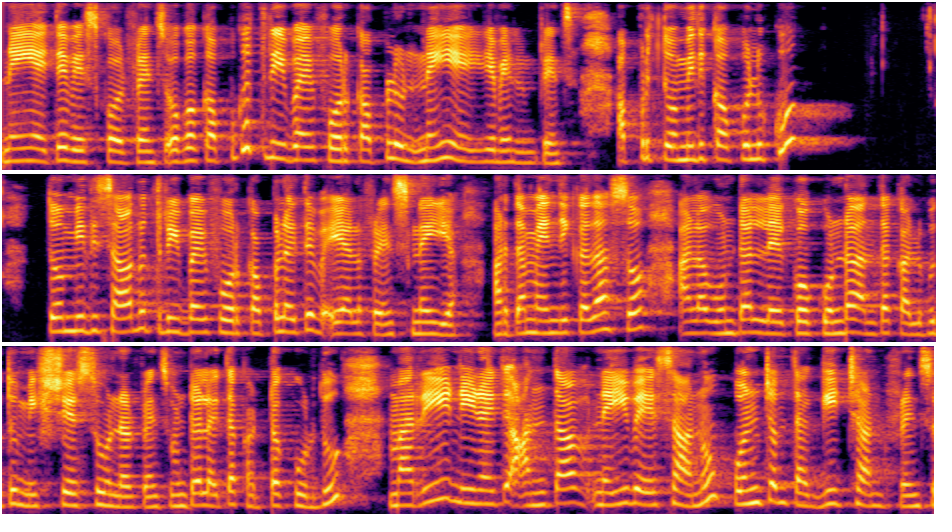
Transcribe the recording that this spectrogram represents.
నెయ్యి అయితే వేసుకోవాలి ఫ్రెండ్స్. ఒక కప్పుకు త్రీ బై ఫోర్ కప్పులు నెయ్యి వేయాలి ఫ్రెండ్స్. అప్పుడు తొమ్మిది కప్పులకు తొమ్మిది సార్లు త్రీ బై ఫోర్ కప్పులు అయితే వేయాలి ఫ్రెండ్స్ నెయ్యి. అర్థమైంది కదా? సో అలా ఉంటలు లేకోకుండా అంతా కలుపుతూ మిక్స్ చేస్తూ ఉన్నారు ఫ్రెండ్స్ ఉంటలు అయితే కట్టకూడదు. మరీ నేనైతే అంతా నెయ్యి వేసాను కొంచెం తగ్గించాను ఫ్రెండ్స్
